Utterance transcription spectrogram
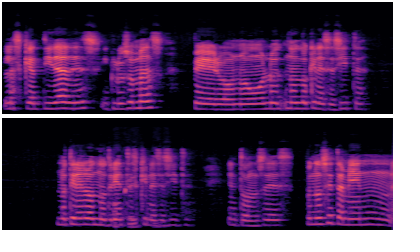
las cantidades, incluso más, pero no, no es lo que necesita. No tiene los nutrientes que necesita. Entonces, pues no sé, también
